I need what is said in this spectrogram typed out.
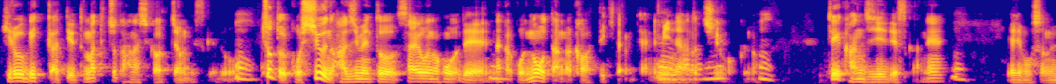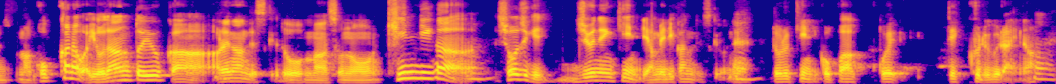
拾うべきかっていうと、またちょっと話変わっちゃうんですけど、うんちょっとこう週の初めと最後の方で、うんなんかこう濃淡が変わってきたみたいな、みんなの注目の。うんっていう感じですかね。うんいやでもその、まあ、こっからは余談というか、あれなんですけど、まあその、金利が、正直10年金利アメリカンですけどね、ドル金利5%超えてくるぐらいな、うん。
